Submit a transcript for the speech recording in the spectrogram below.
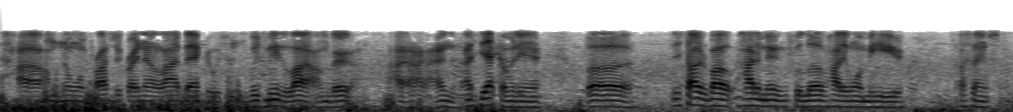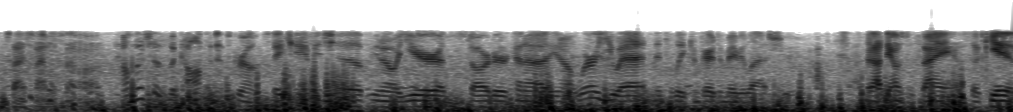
how I'm number one prospect right now, linebacker, which which means a lot. I'm very I I, I see that coming in, uh, just talking about how they make me feel love, how they want me here. I'm saying saying same. How much has the confidence grown? State championship, you know, a year as a starter, kind of, you know, where are you at mentally compared to maybe last year? I think I was the same. So kid,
